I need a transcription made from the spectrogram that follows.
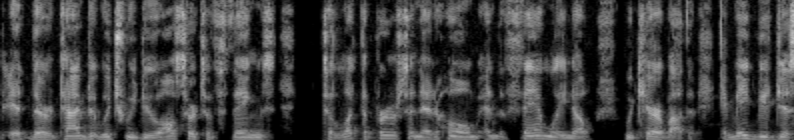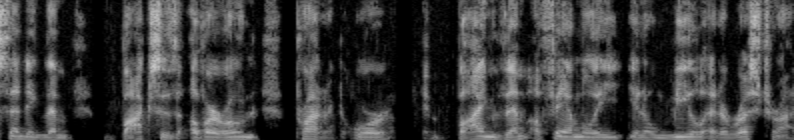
it, there are times at which we do all sorts of things to let the person at home and the family know we care about them. It may be just sending them boxes of our own product or buying them a family, you know, meal at a restaurant.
